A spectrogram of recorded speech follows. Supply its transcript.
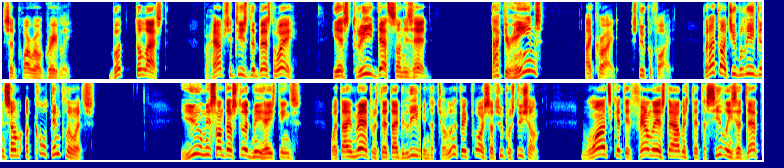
said Poirot gravely, but the last. Perhaps it is the best way. He has three deaths on his head. Dr. Ames? I cried, stupefied. But I thought you believed in some occult influence. You misunderstood me, Hastings. What I meant was that I believe in the terrific force of superstition. Once get it firmly established that the ceilings of death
